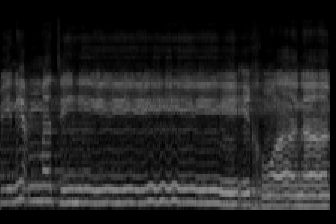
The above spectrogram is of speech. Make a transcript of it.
بنعمته إخوانا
